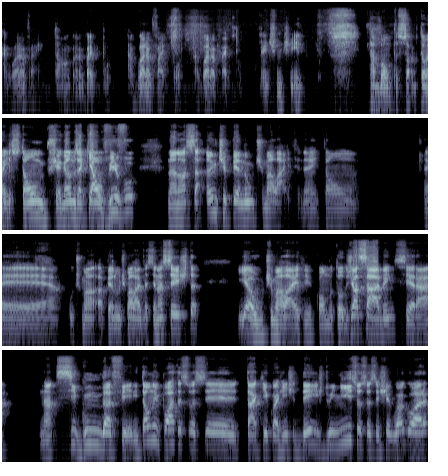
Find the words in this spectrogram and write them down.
Agora vai. Então, agora vai pô. Agora vai pô. Agora vai pô. A gente não tinha ido. Tá bom, pessoal. Então é isso. Então, chegamos aqui ao vivo na nossa antepenúltima live, né? Então, é, última, a penúltima live vai ser na sexta. E a última live, como todos já sabem, será na segunda-feira. Então não importa se você está aqui com a gente desde o início ou se você chegou agora,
